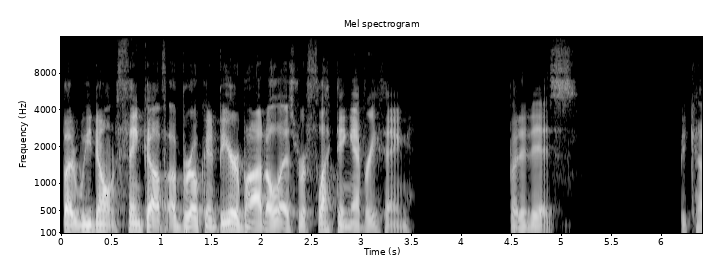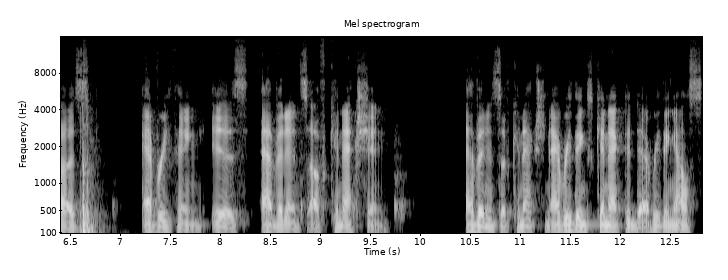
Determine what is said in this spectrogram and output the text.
But we don't think of a broken beer bottle as reflecting everything. But it is. Because everything is evidence of connection evidence of connection. Everything's connected to everything else.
